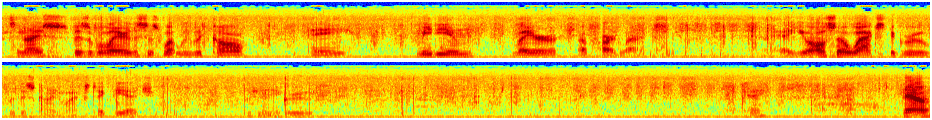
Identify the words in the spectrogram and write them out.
It's a nice visible layer. This is what we would call a medium layer of hard wax. Okay, you also wax the groove with this kind of wax. Take the edge, put it in the groove. Okay. Now,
